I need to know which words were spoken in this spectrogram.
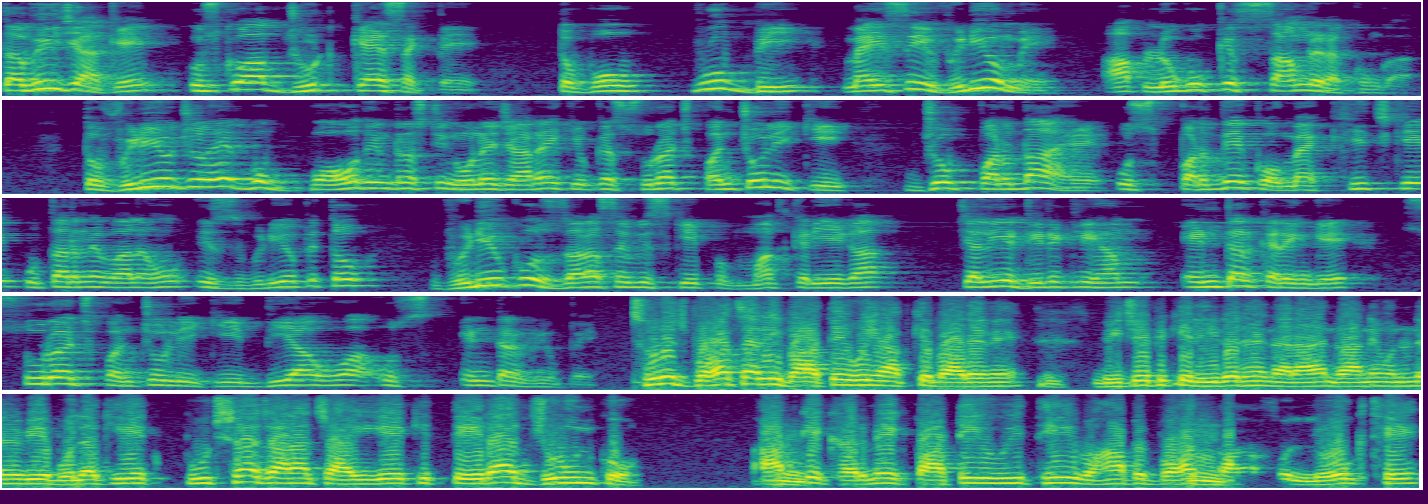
तभी जाके उसको आप झूठ कह सकते हैं। तो वो प्रूफ भी मैं इसी वीडियो में आप लोगों के सामने रखूँगा। तो वीडियो जो है, वो बहुत इंटरेस्टिंग होने जा रहा है, क्योंकि सूरज पंचोली की जो पर्दा है, उस पर्दे को मैं खींच के उतरने वाला हूँ इस वीडियो पे। तो वीडियो को जरा से भी स्किप मत करिएगा। चलिए डायरेक्टली हम एंटर करेंगे। सूरज पंचोली की दिया हुआ उस इंटरव्यू पे। सूरज बहुत सारी बातें हुई आपके बारे में। बीजेपी के लीडर है नारायण राणे उन्होंने भी ये बोला कि एक पूछना जाना चाहिए कि तेरह जून को आपके घर में एक पार्टी हुई थी वहाँ पे बहुत पावरफुल हम्म। लोग थे।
